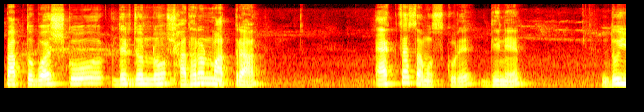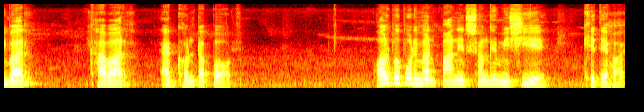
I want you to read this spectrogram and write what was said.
প্রাপ্তবয়স্কদের জন্য সাধারণ মাত্রা এক চা চামচ করে দিনে দুইবার খাবার এক ঘণ্টা পর। অল্প পরিমাণ পানির সঙ্গে মিশিয়ে খেতে হয়।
